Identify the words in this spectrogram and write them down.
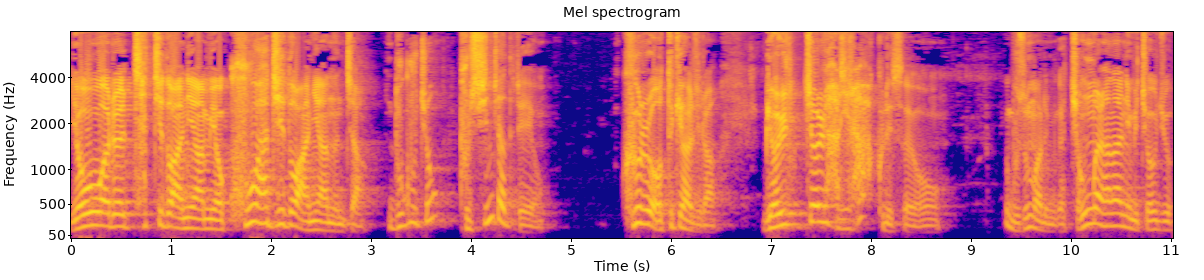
여호와를 찾지도 아니하며 구하지도 아니하는 자 누구죠? 불신자들이에요. 그를 어떻게 하리라? 멸절하리라 그랬어요. 무슨 말입니까? 정말 하나님이 저주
